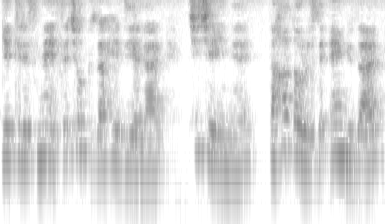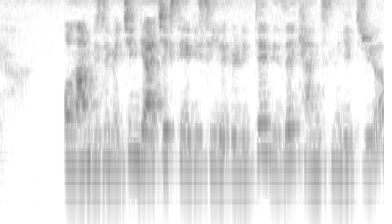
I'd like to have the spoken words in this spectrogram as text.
getirisi neyse çok güzel hediyeler, çiçeğini, daha doğrusu en güzel olan bizim için gerçek sevgisiyle birlikte bize kendisini getiriyor.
